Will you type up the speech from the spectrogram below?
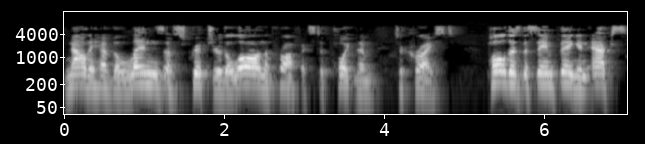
Now they have the lens of scripture, the law and the prophets to point them to Christ. Paul does the same thing in Acts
